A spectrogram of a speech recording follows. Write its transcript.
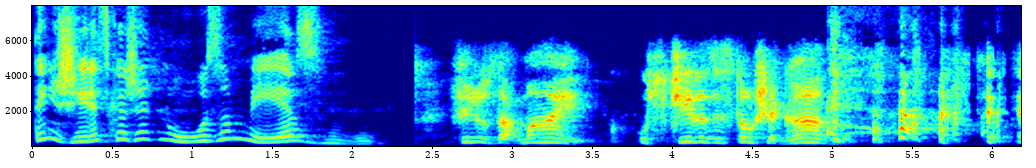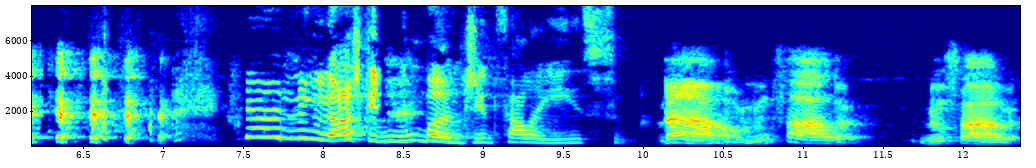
tem gírias que a gente não usa mesmo. Filhos da mãe, os tiras estão chegando. eu acho que nenhum bandido fala isso. Não, não fala. Não fala.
